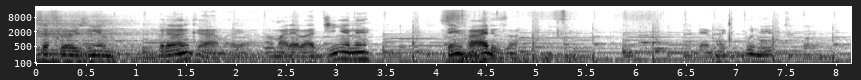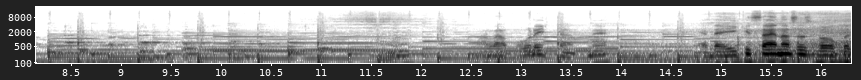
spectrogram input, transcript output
essa florzinha branca, amareladinha, né? Tem vários, ó. Ele é muito bonito. Daí que saem nossas roupas,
